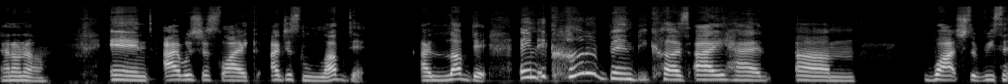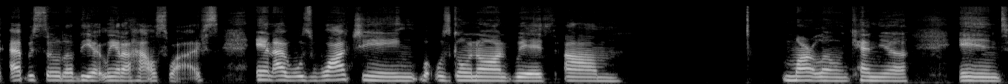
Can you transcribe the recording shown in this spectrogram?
I don't know, and I was just like, I just loved it. I loved it, and it could have been because I had um watched the recent episode of the Atlanta Housewives, and I was watching what was going on with um Marlo and Kenya. And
